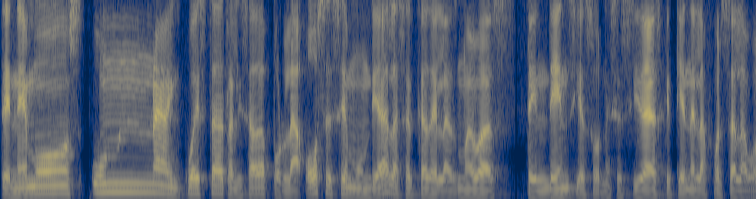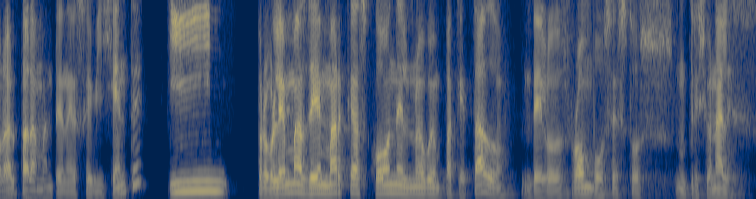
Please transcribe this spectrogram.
tenemos una encuesta realizada por la OCC Mundial acerca de las nuevas tendencias o necesidades que tiene la fuerza laboral para mantenerse vigente y problemas de marcas con el nuevo empaquetado de los rombos estos nutricionales.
